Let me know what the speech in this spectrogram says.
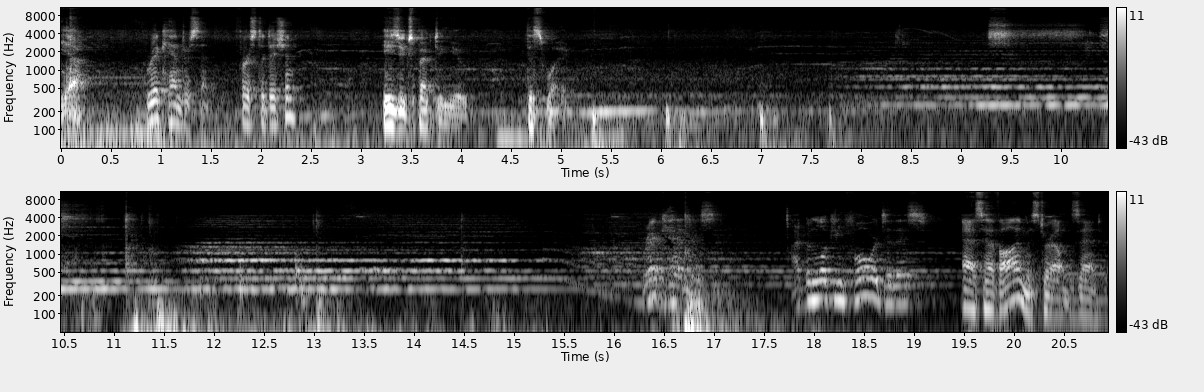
Yeah. Rick Henderson, first edition. He's expecting you. This way. Rick Henderson. I've been looking forward to this. As have I, Mr. Alexander.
